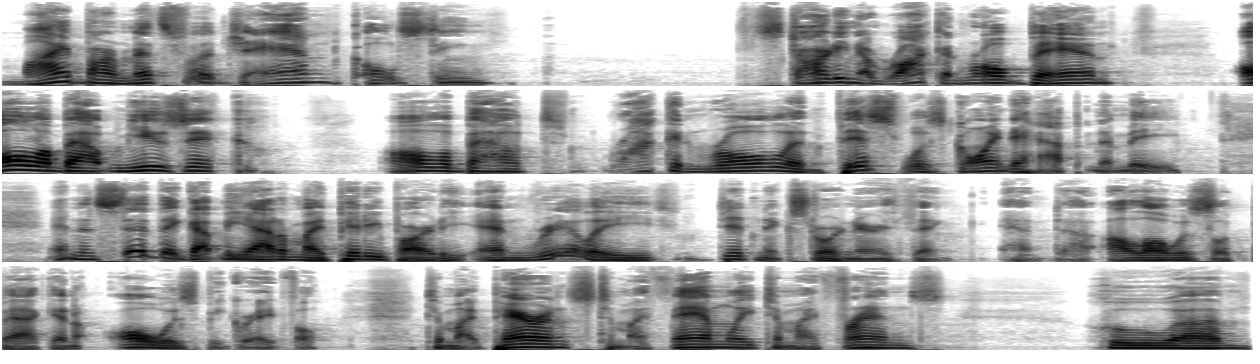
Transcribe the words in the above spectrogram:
My bar mitzvah, Jan Goldstein, starting a rock and roll band, all about music, all about rock and roll and this was going to happen to me. And instead, they got me out of my pity party and really did an extraordinary thing. And uh, I'll always look back and always be grateful to my parents, to my family, to my friends who um,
